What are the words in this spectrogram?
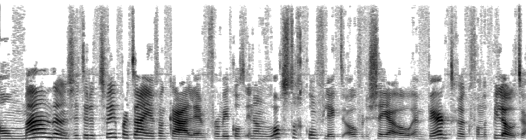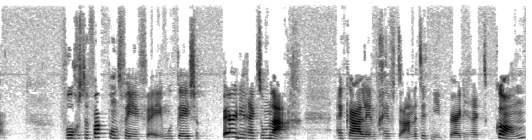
Al maanden zitten de twee partijen van KLM verwikkeld in een lastig conflict over de CAO en werkdruk van de piloten. Volgens de vakbond VNV moet deze per direct omlaag. En KLM geeft aan dat dit niet per direct kan,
